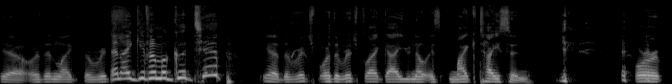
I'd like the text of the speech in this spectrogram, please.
Yeah. Or then like the rich. and I give him a good tip. yeah, the rich or the rich black guy you know is Mike Tyson, or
